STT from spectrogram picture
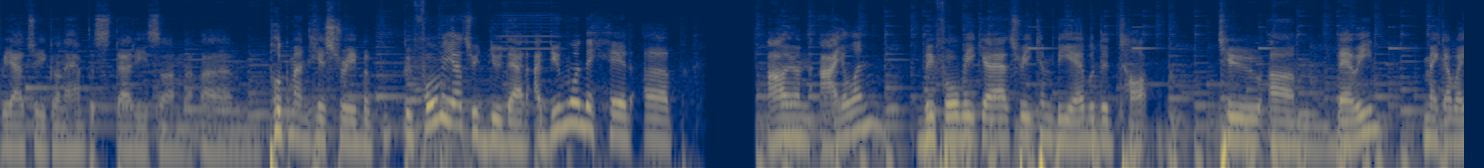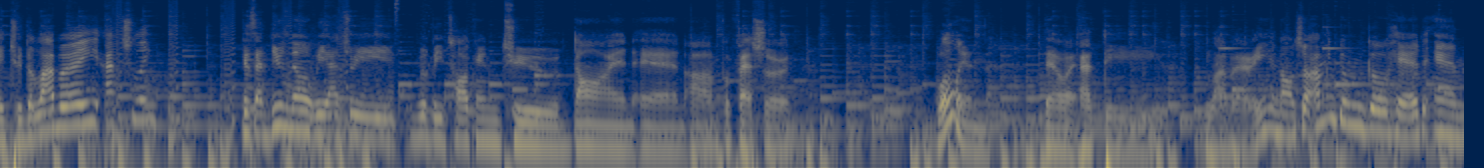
We actually gonna have to study some um, Pokemon history, but before we actually do that, I do want to head up Iron Island before we can actually can be able to talk to um, Barry, make our way to the library actually. Because I do know we actually will be talking to Dawn and um, Professor William there at the library. And also, I'm going to go ahead and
